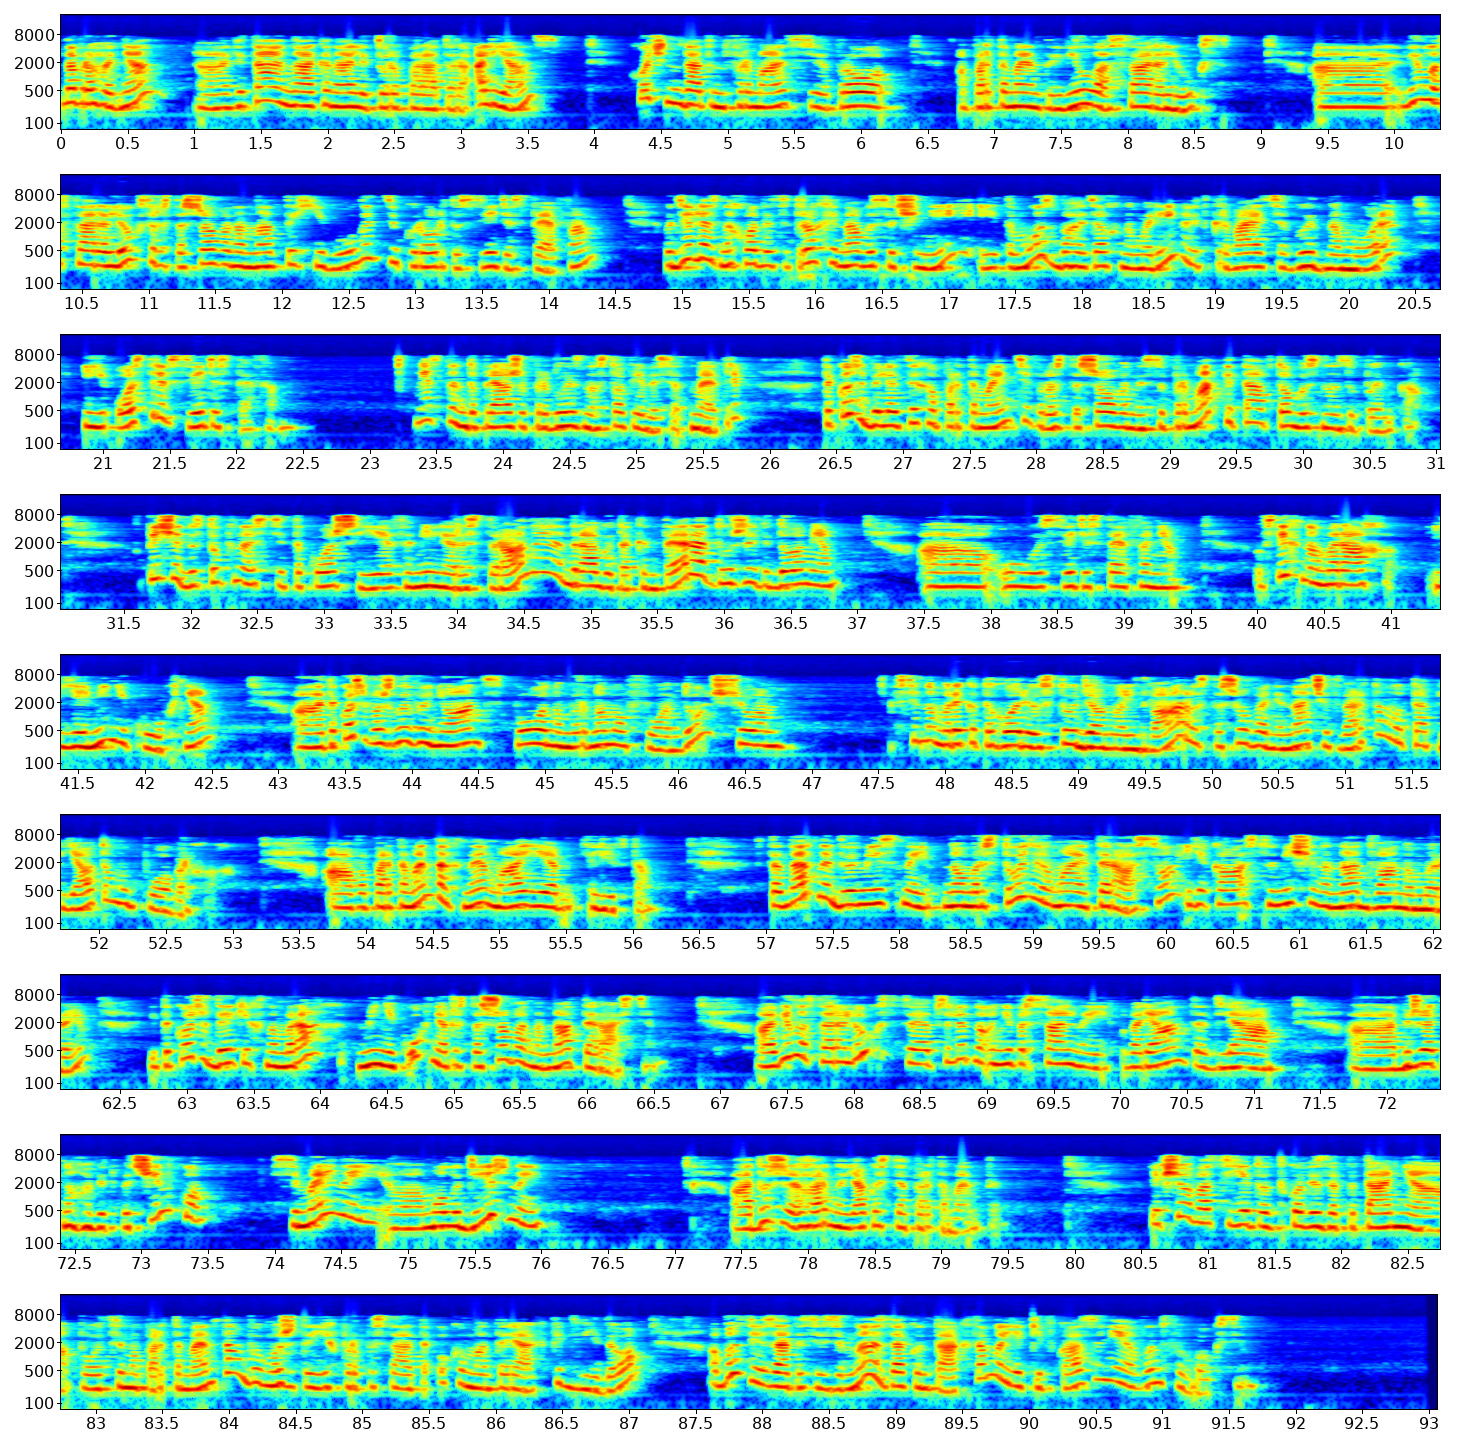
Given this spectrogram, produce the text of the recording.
Доброго дня! Вітаю на каналі туроператора Альянс. Хочу надати інформацію про апартаменти Вілла Сара Люкс. Вілла Сара Люкс розташована на тихій вулиці курорту Світі Стефан. Будівля знаходиться трохи на височині, і тому з багатьох номерів відкривається вид на море і острів Світі Стефан. Відстань до пляжу приблизно 150 метрів. Також біля цих апартаментів розташований супермаркет та автобусна зупинка. В пішій доступності також є фамільні ресторани Драго та Кентера, дуже відомі у світі Стефані. У всіх номерах є міні-кухня. Також важливий нюанс по номерному фонду, що всі номери категорії Studio 02 розташовані на 4 та 5 поверхах, а в апартаментах немає ліфта. Стандартний двомісний номер студіо має терасу, яка суміщена на два номери, і також у деяких номерах міні-кухня розташована на терасі. Вілла Сара Люкс це абсолютно універсальний варіант для бюджетного відпочинку, сімейний, молодіжний, а дуже гарної якості апартаменти. Якщо у вас є додаткові запитання по цим апартаментам, ви можете їх прописати у коментарях під відео або зв'язатися зі мною за контактами, які вказані в інфобоксі.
